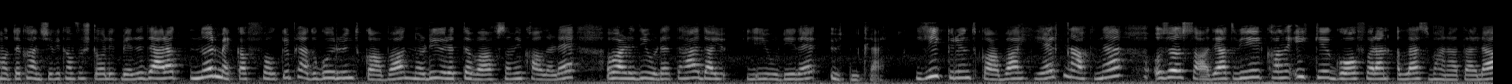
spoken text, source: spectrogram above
måte, kanskje vi kan forstå litt bedre, det er at når Mekka-folket pleide å gå rundt Gaba, når de gjorde et tawaf som vi kaller det, og hva er det de gjorde dette her? Da gjorde de det uten klær. Gikk rundt Gaba helt nakne, og så sa de at vi kan ikke gå foran Allah subhanahu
